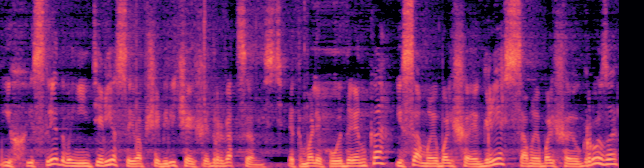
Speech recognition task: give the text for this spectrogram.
их исследований, интереса и вообще величайшая драгоценность – это молекулы ДНК. И самая большая грязь, самая большая угроза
